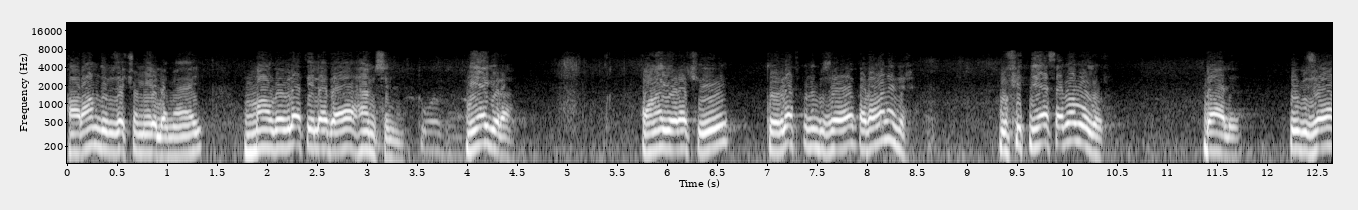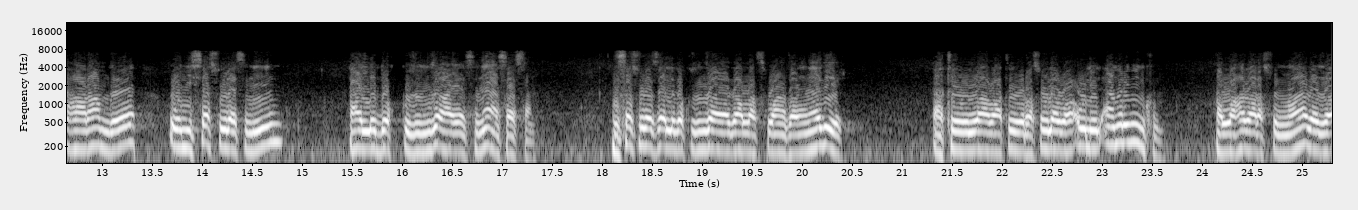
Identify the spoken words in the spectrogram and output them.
haramdır bizə kömək eləmək, mal dövlət ilə də həmsinin. Niyə görə? Ona görə ki, dövlət bunu bizə qadağan edir. Bu fitnəyə səbəb olur. Bəli, bu bizə haramdır. O Nisa surəsinin 59-cu ayəsinə əsasən. Nisa surəsi 59-cu ayədə Allah subhanətə nə deyir? Ətiyullah və ətiyur rasulə və ulil əmri minkum. Allaha və Rasuluna və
